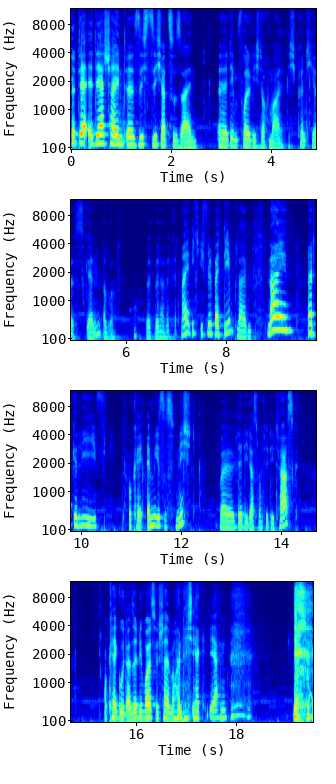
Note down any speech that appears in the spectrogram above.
der, der scheint äh, sich sicher zu sein. Äh, dem folge ich doch mal. Ich könnte hier scannen, aber oh, wenn er wegrennt. Nein, ich, ich will bei dem bleiben. Nein, er hat gelieft. Okay, Emmy ist es nicht, weil Daddy das macht hier die Task. Okay, gut, also die wollen es mir scheinbar auch nicht erklären.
